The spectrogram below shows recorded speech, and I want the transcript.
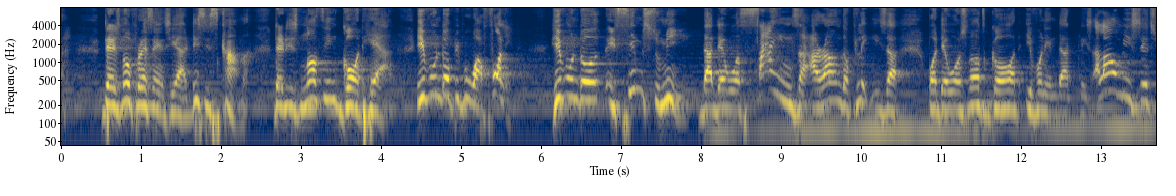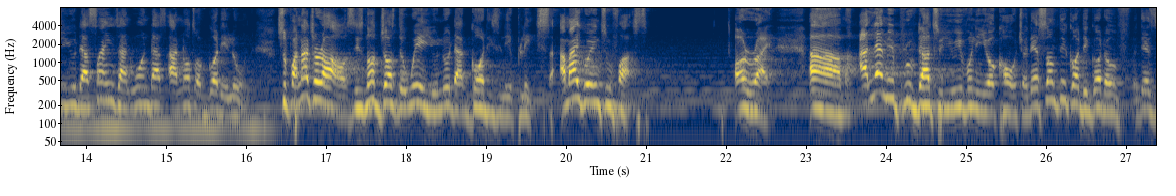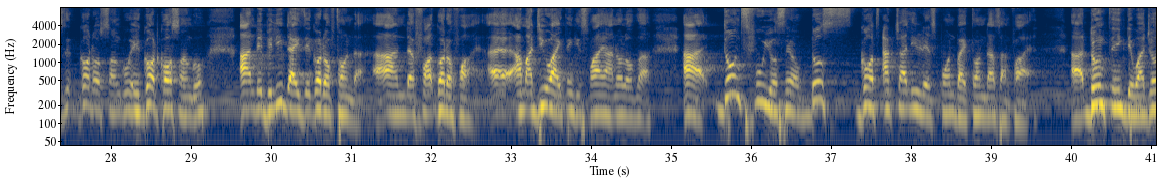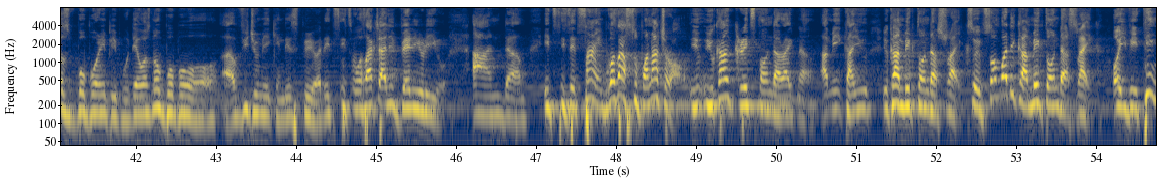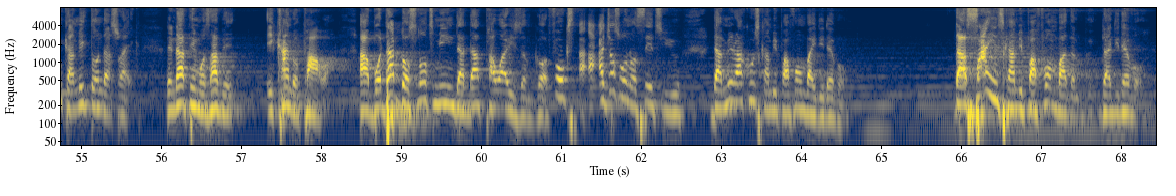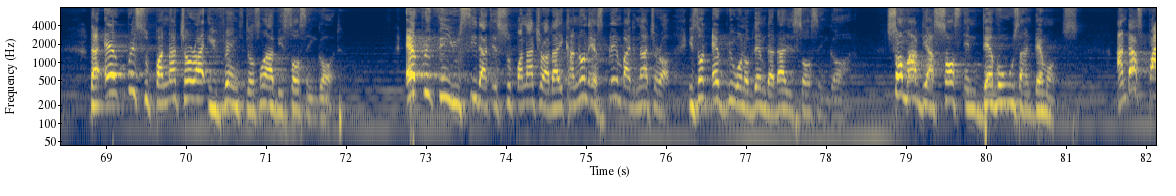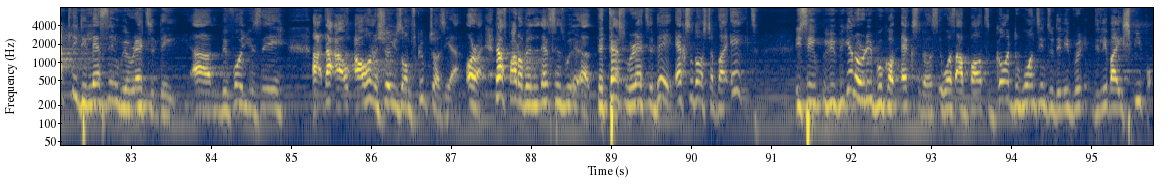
There's no presence here. This is scam. There is nothing God here. Even though people were falling, even though it seems to me that there were signs around the place, uh, but there was not God even in that place. Allow me to say to you that signs and wonders are not of God alone. Supernaturals is not just the way you know that God is in a place. Am I going too fast? All right. Um, and let me prove that to you, even in your culture. There's something called the God of there's God of Sango, a God called Sango, and they believe that he's a God of thunder and God of fire. Uh, Amadioha, I think, is fire and all of that. Uh, don't fool yourself. Those gods actually respond by thunders and fire. Uh, don't think they were just boboing people. There was no bobo or uh, video making this period. It's, it was actually very real. And um, it's, it's a sign because that's supernatural. You, you can't create thunder right now. I mean, can you? You can't make thunder strike. So if somebody can make thunder strike, or if a thing can make thunder strike, then that thing must have a, a kind of power. Uh, but that does not mean that that power is of God. Folks, I, I just want to say to you that miracles can be performed by the devil. That signs can be performed by the, by the devil that every supernatural event does not have a source in God. Everything you see that is supernatural, that you cannot explain by the natural, is not every one of them that has a source in God. Some have their source in devils and demons. And that's partly the lesson we read today. Um, before you say, uh, that, I, I, want to show you some scriptures here. All right, that's part of the lessons, we, uh, the text we read today, Exodus chapter 8. You see, if you begin to read book of Exodus, it was about God wanting to deliver, deliver his people.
